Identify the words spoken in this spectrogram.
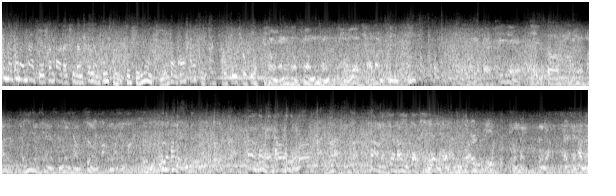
现在东南大学申报的智能车辆工程就是面企业用工商级而求新求变。像原来像车辆工程，主要强化的是一个是我们在推进汽车行业的发展，它一定现在是面向智能化、网联化。智能化的人不懂车，车辆工人他不懂得感测、评测，这样呢，相当于到企业以后，他去做二次培养，成本增加，而且它的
